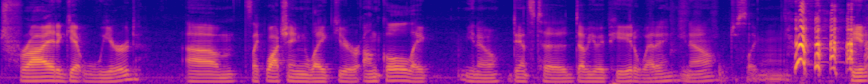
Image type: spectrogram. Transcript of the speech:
try to get weird. Um, it's like watching like your uncle like you know dance to WAP at a wedding. You know, just like mm. Peter,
